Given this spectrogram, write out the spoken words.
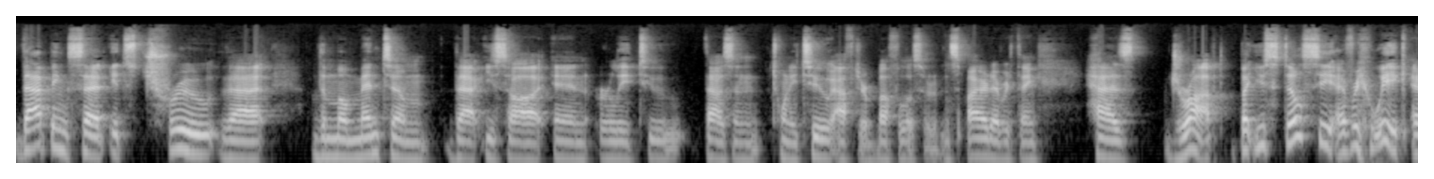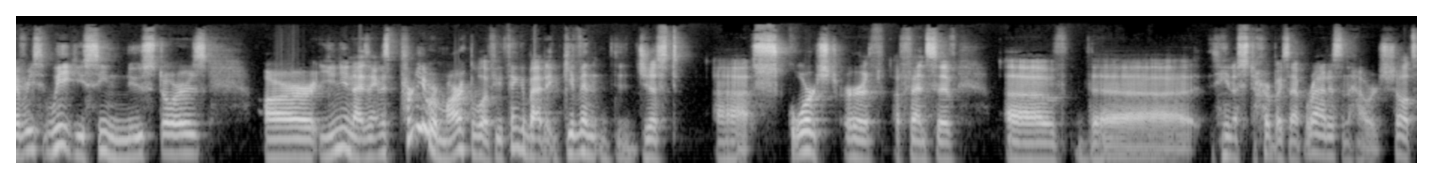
that being said, it's true that the momentum that you saw in early 2022 after Buffalo sort of inspired everything has dropped, but you still see every week, every week you see new stores are unionizing. It's pretty remarkable if you think about it, given the just uh, scorched earth offensive of the you know Starbucks apparatus and Howard Schultz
